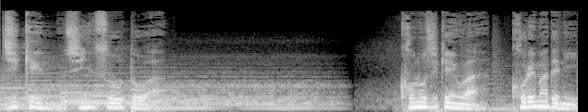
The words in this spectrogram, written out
事件の真相とはこの事件はこれまでに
